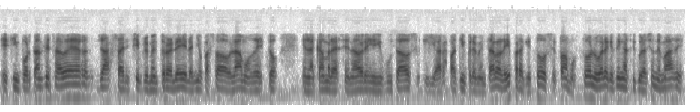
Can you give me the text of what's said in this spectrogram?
es importante saber, ya se implementó la ley, el año pasado hablamos de esto en la Cámara de Senadores y Diputados y ahora falta implementar la ley para que todos sepamos, todos los lugares que tengan circulación de más de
